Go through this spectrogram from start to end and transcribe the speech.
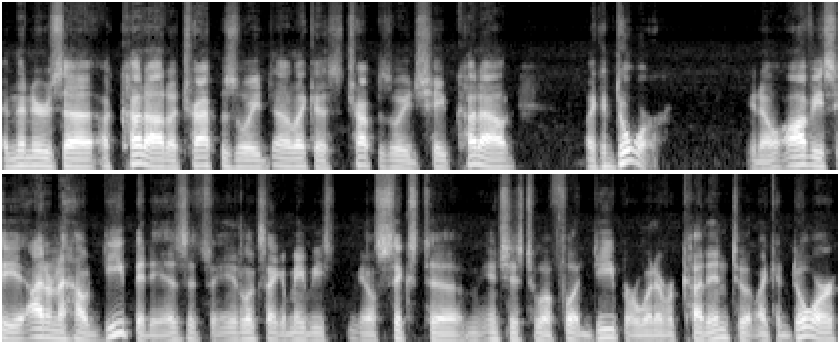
And then there's a, a cutout, a trapezoid, uh, like a trapezoid shaped cutout, like a door. You know, obviously, I don't know how deep it is. It's it looks like it maybe you know six to inches to a foot deep or whatever, cut into it like a door.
